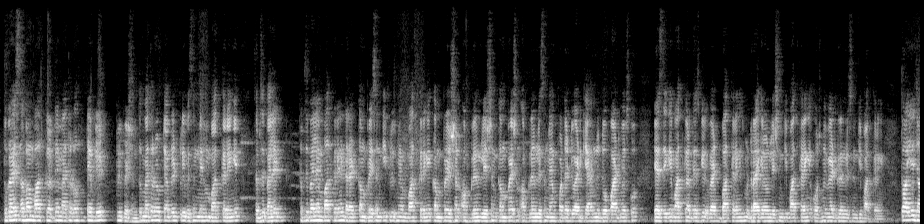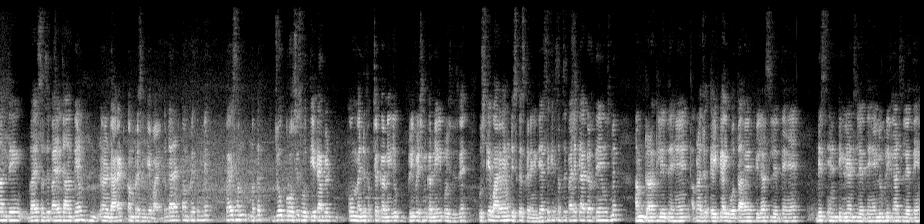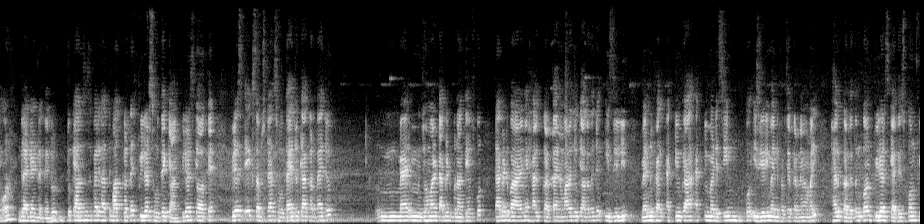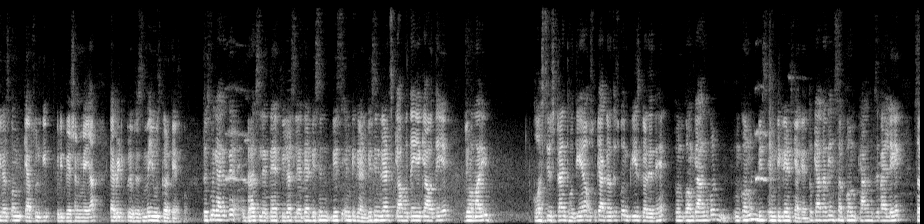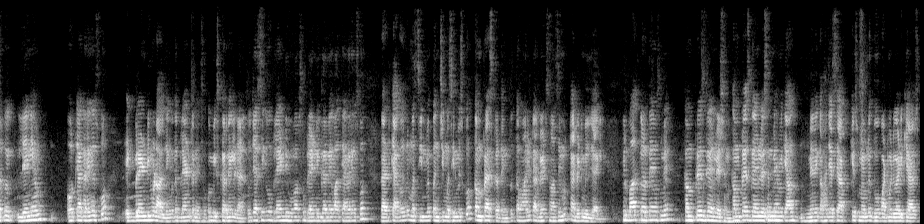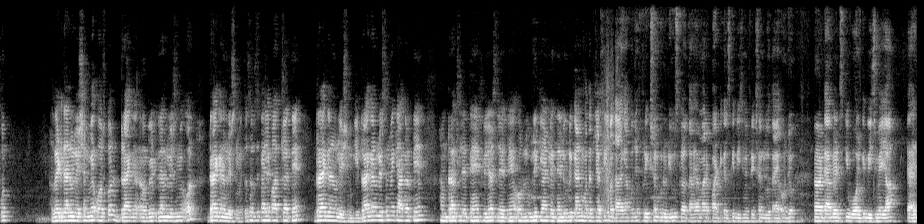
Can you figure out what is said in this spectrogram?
तो गाइस अब हम बात करते हैं मेथड ऑफ़ टैबलेट प्रिपरेशन तो मेथड ऑफ़ टैबलेट प्रिपरेशन में हम बात करेंगे, सबसे पहले सबसे पहले हम बात करेंगे डायरेक्ट कंप्रेशन की, फिर उसमें हम बात करेंगे compression of granulation compression of granulation में हम फर्दर डिवाइड किया है हमने दो पार्ट में इसको जैसे कि बात करते हैं, इसकी वेट बात करेंगे, इसमें ड्राई ग्रेनुलेशन की बात करेंगे और उसमें वेट ग्रेनुलेशन की बात करेंगे। तो आइए जानते हैं गाइस सबसे पहले जानते हैं डायरेक्ट कंप्रेशन के बारे में। तो डायरेक्ट कंप्रेशन में गाइस हम मतलब जो प्रोसेस होती है टैबलेट को मैन्युफैक्चर करने की जो प्रिपरेशन करने की प्रोसेस है उसके बारे में हम डिस्कस करेंगे। जैसे कि सबसे पहले क्या करते हैं उसमें हम ड्रग लेते हैं अपना जो एपीआई होता है फिलर्स लेते हैं डिसइंटीग्रेंट्स लेते हैं लुब्रिकेंट्स लेते हैं और ग्लाइडेंट लेते हैं। तो, तो क्या सबसे पहले बात करते हैं फिलर्स होते क्या हैं? फिलर्स क्या होते हैं? फिलर्स एक सब्सटेंस होता है जो क्या करता है जो मैं, जो हमारे टैबलेट बनाते हैं उसको टैबलेट बनाने में हेल्प करता है। हमारा जो क्या करता है, जो इजीली मैन्युफैक्चर एक्टिव क्या एक्टिव मेडिसिन को इजीली मैन्युफैक्चर करने में हमारी हेल्प करते हैं। तो उनको हम फिलर्स कहते हैं। इसको हम फिलर्स को हम कैप्सूल की प्रिपरेशन में या टैबलेट की प्रिपरेशन में यूज़ करते हैं इसको। तो इसमें क्या कहते हैं? ड्रग्स लेते हैं फिलर्स लेते हैं डिस इंटीग्रेंट डिस क्या होते हैं? ये क्या होते हैं? ये जो हमारी पॉजिटिव स्ट्रेंथ होती है ना उसको क्या करते हैं? उसको इंक्रीज कर देते हैं। तो उनको हम क्या, उनको उनको हम डिसइंटीग्रेट कहते हैं। तो क्या करते हैं? इन सबको हम क्या सबसे पहले लेंगे? सबको लेंगे हम, और क्या करेंगे उसको? एक ब्लेंडिंग में डाल देंगे मतलब ब्लेंड करने सबको मिक्स करने के लिए डालें तो जैसे कि वो ब्लेंडिंग होगा उसको ब्लेंडिंग करने के बाद क्या करेंगे उसको? डायरेक्ट क्या करेंगे मशीन में, पंचिंग मशीन में इसको कंप्रेस कर देंगे। तो हमारी टैबलेट वहाँ से हमें टैबलेट मिल जाएगी। फिर बात करते हैं उसमें कंप्रेस ग्रेनुलेशन कंप्रेस ग्रेनुलेशन में हमें क्या, मैंने कहा जैसे आपके उसमें हमने दो पार्ट में डिवाइड किया है उसको वेट ग्रेनुलेशन में और उसको ड्राई वेट ग्रेनुलेशन में और ड्राई ग्रेनुलेशन में। तो सबसे पहले बात करते हैं ड्राई ग्रेनुलेशन की। ड्राई ग्रेनुलेशन में क्या करते हैं? हम ड्रग्स लेते हैं फिलर्स लेते हैं और लुब्रिकेंट लेते हैं। लुब्रिकेंट मतलब जैसे कि बताया गया आपको, जो फ्रिक्शन को रिड्यूस करता है, हमारे पार्टिकल्स के बीच में फ्रिक्शन जो होता है और जो टैबलेट्स की वॉल के बीच में या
